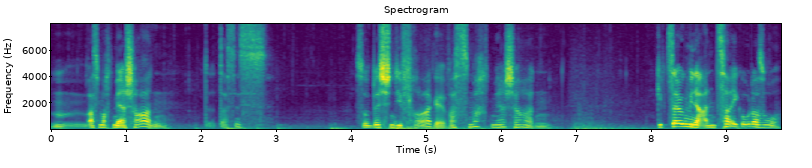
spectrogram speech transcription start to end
was macht mehr Schaden? Das ist so ein bisschen die Frage. Was macht mehr Schaden? Gibt es da irgendwie eine Anzeige oder so?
